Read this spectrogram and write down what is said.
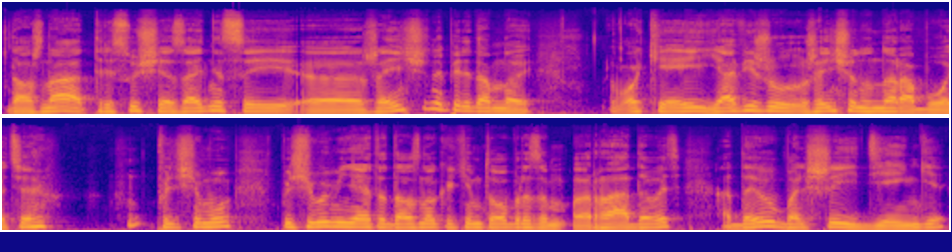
должна трясущая задницей э, женщина передо мной. Окей, я вижу женщину на работе. Почему? Почему меня это должно каким-то образом радовать? Отдаю большие деньги.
